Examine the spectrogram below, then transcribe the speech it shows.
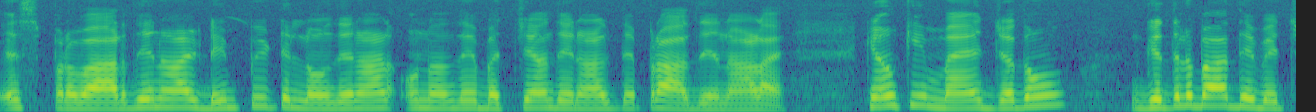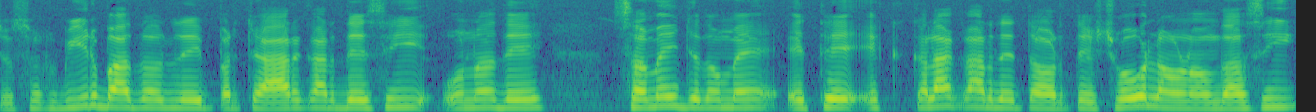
ਇਸ ਪਰਿਵਾਰ ਦੇ ਨਾਲ, ਡਿੰਪੀ ਢਿੱਲੋਂ ਦੇ ਨਾਲ, ਉਹਨਾਂ ਦੇ ਬੱਚਿਆਂ ਦੇ ਨਾਲ ਤੇ ਭਰਾ ਦੇ ਨਾਲ ਹੈ। ਕਿਉਂਕਿ ਮੈਂ ਜਦੋਂ ਗਿੱਦੜਬਾਹ ਦੇ ਵਿੱਚ ਸੁਖਬੀਰ ਬਾਦਲ ਲਈ ਪ੍ਰਚਾਰ ਕਰਦੇ ਸੀ, ਉਹਨਾਂ ਦੇ ਸਮੇਂ ਜਦੋਂ ਮੈਂ ਇੱਥੇ ਇੱਕ ਕਲਾਕਾਰ ਦੇ ਤੌਰ ਤੇ ਸ਼ੋਅ ਲਾਉਣ ਆਉਂਦਾ ਸੀ,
